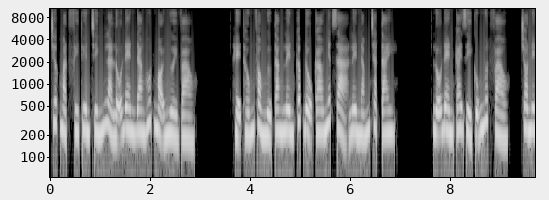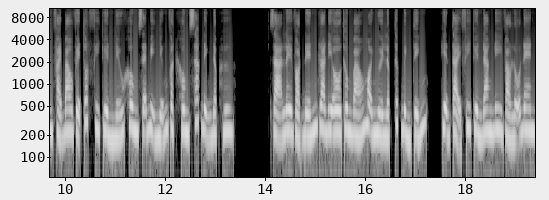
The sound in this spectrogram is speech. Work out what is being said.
trước mặt phi thuyền chính là lỗ đen đang hút mọi người vào. Hệ thống phòng ngự tăng lên cấp độ cao nhất giả lên nắm chặt tay. Lỗ đen cái gì cũng nuốt vào, cho nên phải bao vệ tốt phi thuyền nếu không sẽ bị những vật không xác định đập hư. Giả lê vọt đến radio thông báo mọi người lập tức bình tĩnh, hiện tại phi thuyền đang đi vào lỗ đen,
